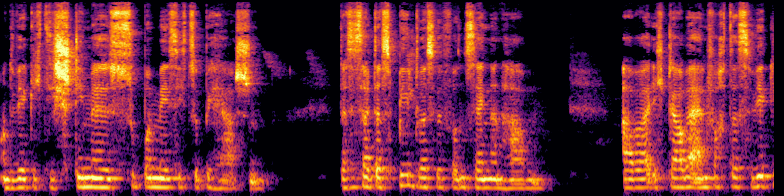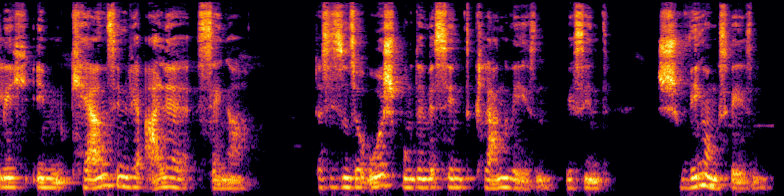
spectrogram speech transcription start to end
und wirklich die Stimme supermäßig zu beherrschen. Das ist halt das Bild, was wir von Sängern haben. Aber ich glaube einfach, dass wirklich im Kern sind wir alle Sänger. Das ist unser Ursprung, denn wir sind Klangwesen. Wir sind Schwingungswesen.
